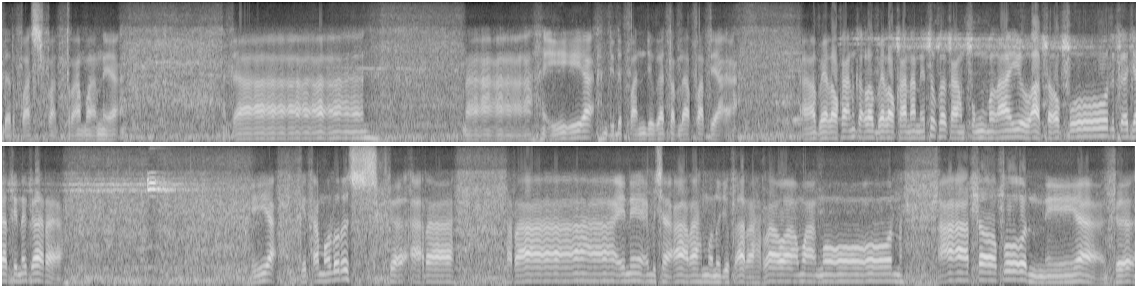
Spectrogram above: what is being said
Underpass Patraman ya. Dan nah iya di depan juga terdapat ya. Nah, belokan kalau belok kanan itu ke Kampung Melayu ataupun ke Jatinegara iya kita mau lurus ke arah arah ini bisa arah menuju ke arah Rawamangun. Ataupun iya ke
